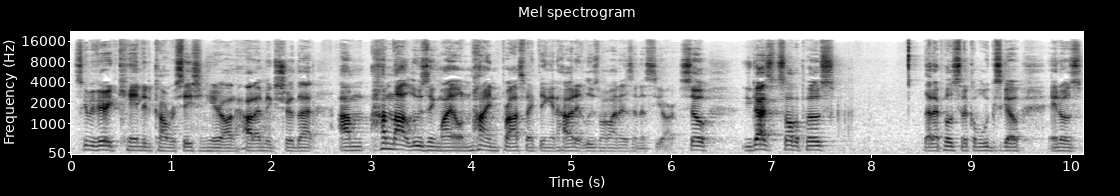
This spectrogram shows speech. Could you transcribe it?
It's gonna be a very candid conversation here on how to make sure that I'm I'm not losing my own mind prospecting and how I didn't lose my mind as an SDR. So you guys saw the post that I posted a couple weeks ago, and it was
